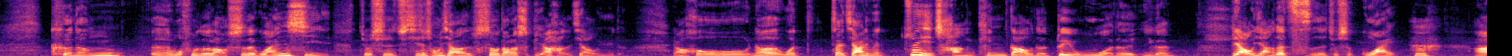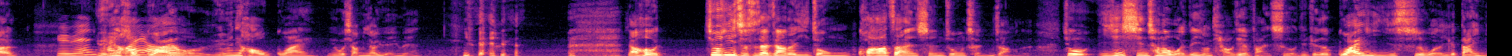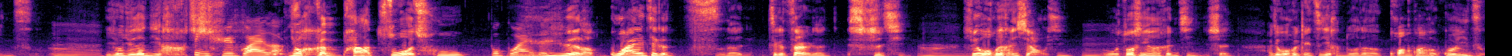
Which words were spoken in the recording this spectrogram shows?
可能呃我父母的老师的关系，就是其实从小受到的是比较好的教育的。然后那我在家里面最常听到的对我的一个表扬的词就是乖啊，圆圆圆圆好乖哦，圆圆你好乖，因为我小名叫圆圆，圆圆，然后就一直是在这样的一种夸赞声中成长的，就已经形成了我的一种条件反射，就觉得乖已经是我的一个代名词，嗯，你就觉得你必须乖了，又很怕做出不乖的逾越了“乖”这个词的这个字儿的事情，嗯，所以我会很小心，嗯。我做事情很很谨慎，而且我会给自己很多的框框和框框。规则。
